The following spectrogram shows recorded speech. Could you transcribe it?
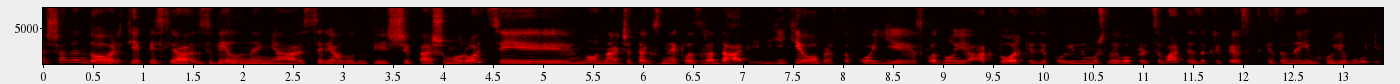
Е, Шанен Доерті після звільнення серіалу у 2001 році, ну, наче так зникла з радарів. Її образ такої складної акторки, з якою неможливо працювати, закріпився таки за нею в Голлівуді.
